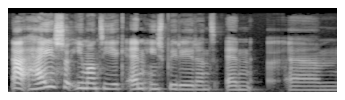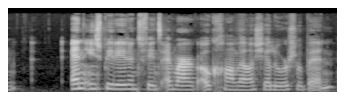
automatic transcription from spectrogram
nou, hij is zo iemand die ik en inspirerend en, um, en inspirerend vind en waar ik ook gewoon wel eens jaloers op ben.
